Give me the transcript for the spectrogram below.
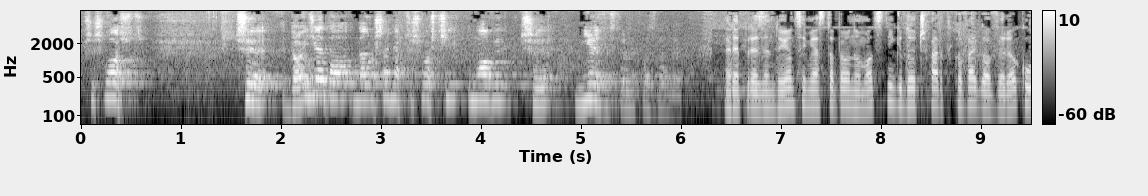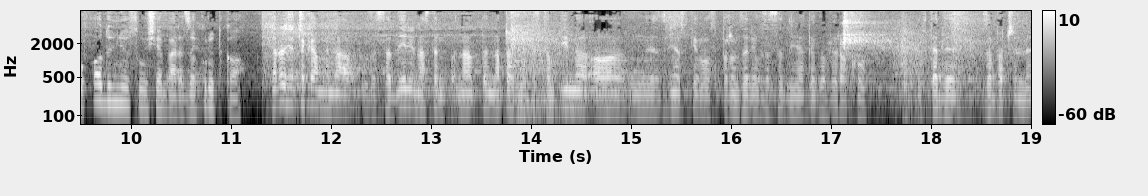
w przyszłości. Czy dojdzie do naruszenia w przyszłości umowy, czy nie ze strony pozwanego. Reprezentujący miasto pełnomocnik do czwartkowego wyroku odniósł się bardzo krótko. Na razie czekamy na uzasadnienie, następ, na, na pewno wystąpimy o, z wnioskiem o sporządzenie uzasadnienia tego wyroku i wtedy zobaczymy,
